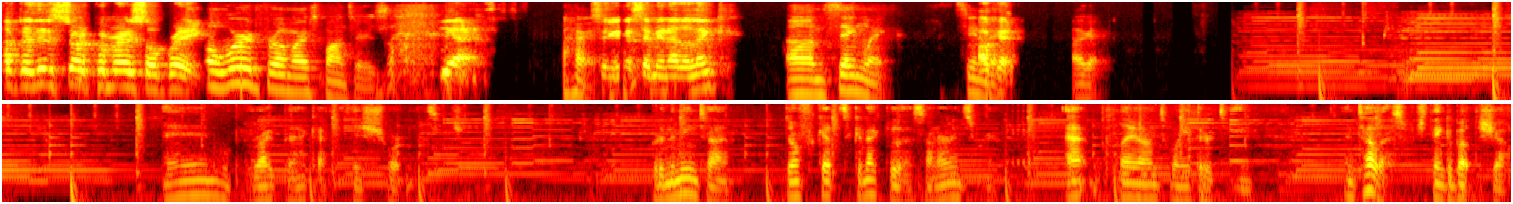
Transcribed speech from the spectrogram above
after this short commercial break, a word from our sponsors. yes. All right. So you're gonna send me another link? Um, same link. See you Okay. bit. Okay. And we'll be right back after this short message. But in the meantime, don't forget to connect with us on our Instagram at PlayOn2013 and tell us what you think about the show.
